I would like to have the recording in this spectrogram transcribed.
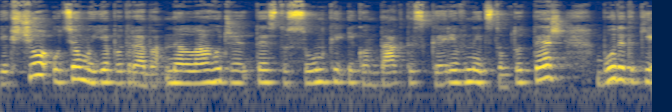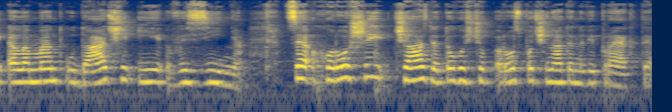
Якщо у цьому є потреба, налагоджуйте стосунки і контакти з керівництвом. Тут теж буде такий елемент удачі і везіння. Це хороший час для того, щоб розпочинати нові проекти,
